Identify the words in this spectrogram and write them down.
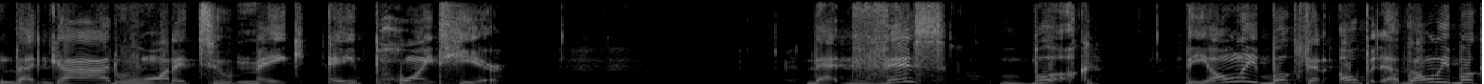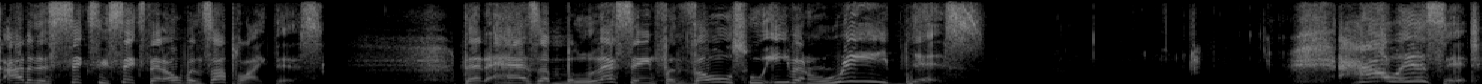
that God wanted to make a point here that this book, the only book that open, uh, the only book out of the 66 that opens up like this, that has a blessing for those who even read this. How is it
